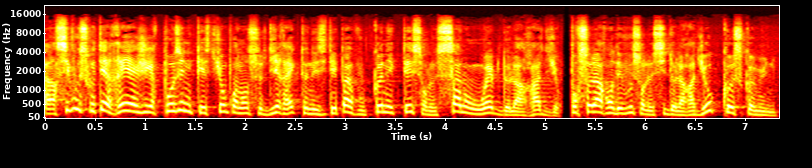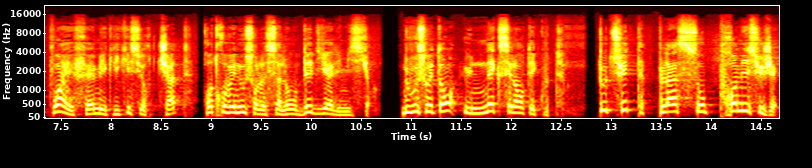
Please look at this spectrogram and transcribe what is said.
Alors si vous souhaitez réagir, poser une question pendant ce direct, n'hésitez pas à vous connecter sur le salon web de la radio. Pour cela, rendez-vous sur le site de la radio causecommune.fm et cliquez sur chat. Retrouvez-nous sur le salon dédié à l'émission. Nous vous souhaitons une excellente écoute. Tout de suite, place au premier sujet.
